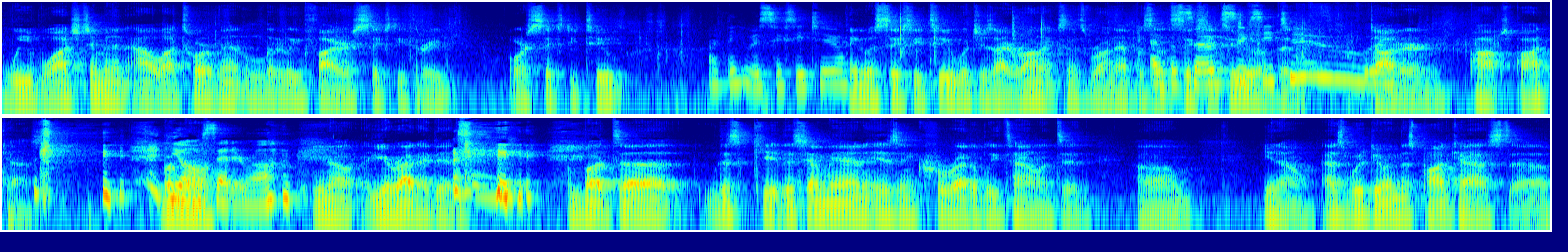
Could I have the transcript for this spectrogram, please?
We've watched him in an outlaw tour event literally fire 63 or 62. I think it was 62. I think it was 62, which is ironic since we're on episode, Episode 62, 62. of the Daughter and Pops podcast. you no. almost said it wrong. You know, you're right, I did. but uh, this kid, this young man is incredibly talented. Um, you know, as we're doing this podcast, uh,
